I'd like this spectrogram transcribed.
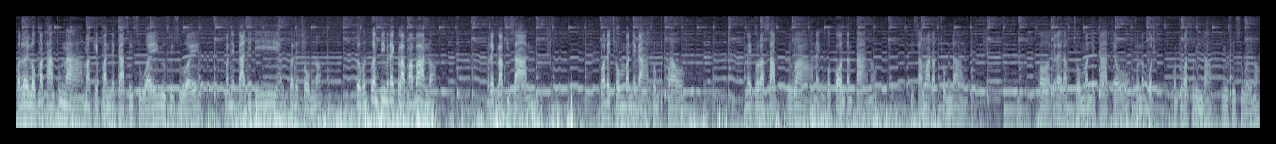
ก็เลยหลบมาทางทุ่งนามาเก็บบรรยากาศสวยๆวิวสวยๆบรรยากาศดีๆให้เพื่อนได้ชมเนาะเพื่อเพื่อนๆที่ไม่ได้กลับมาบ้านเนาะไม่ได้กลับที่ศาลก็ได้ชมบรรยากาศชมเราในโทรศัพท์ หรือว่าในอุปกรณ์ต่างๆเนาะที่สามารถรับชมได้ ก็จะได้รับชมบรรยากาศแถวชนบท ของจังหวัดสุรินทร์เราวิวสวยๆเนาะ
